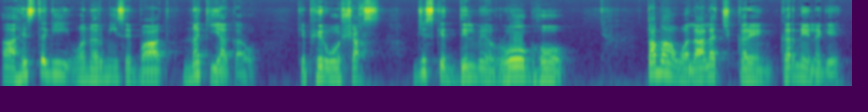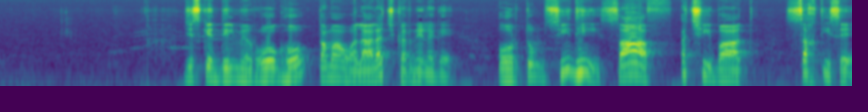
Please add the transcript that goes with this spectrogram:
آہستگی و نرمی سے بات نہ کیا کرو کہ پھر وہ شخص جس کے دل میں روگ ہو، تما و لالچ کریں کرنے لگے۔ جس کے دل میں روگ ہو، تما و لالچ کرنے لگے۔ اور تم سیدھی، صاف، اچھی بات سختی سے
